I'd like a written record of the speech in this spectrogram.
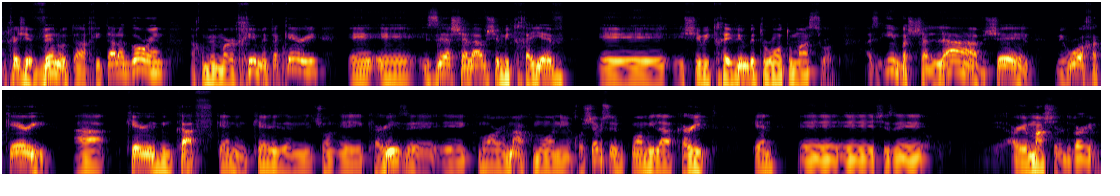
אה, אחרי שהבאנו את החיטה לגורן, אנחנו ממרחים את הקרי, זה השלב שמתחייב אה, שמתחייבים בתרומות ומעשרות. אז אם בשלב של מרוח הקרי, הקרי עם כף, כן, עם קרי זה מלשון, אה, קרי זה אה, כמו ערימה, כמו, אני חושב שזה כמו המילה כרית, כן, שזה ערימה של דברים.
